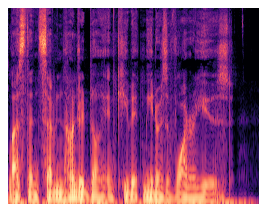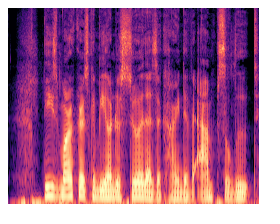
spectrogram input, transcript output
less than 700 billion cubic meters of water used. These markers can be understood as a kind of absolute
